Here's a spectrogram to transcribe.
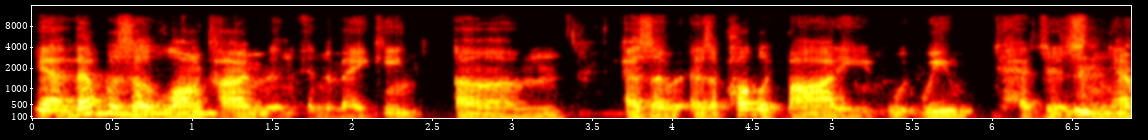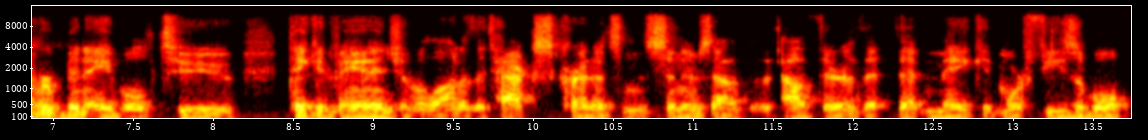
Yeah, that was a long time in, in the making. Um, as a as a public body, we, we had just never been able to take advantage of a lot of the tax credits and incentives out out there that that make it more feasible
